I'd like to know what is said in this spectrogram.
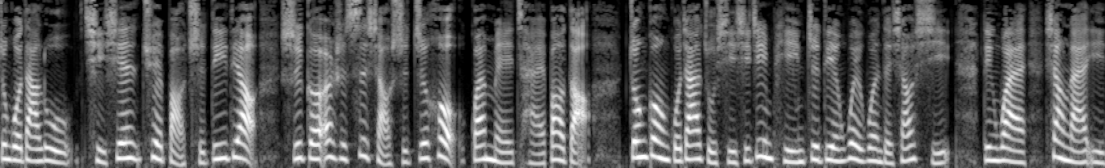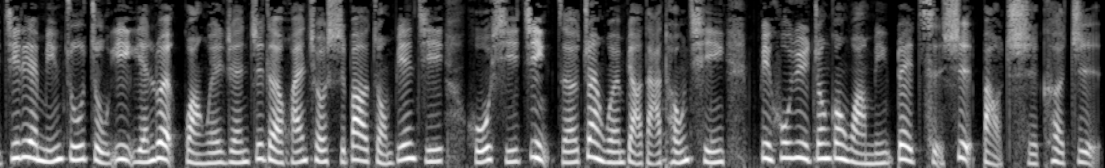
中国大陆起先却保持低调，时隔二十四小时之后，官媒才报道。中共国家主席习近平致电慰问的消息。另外，向来以激烈民族主义言论广为人知的《环球时报》总编辑胡锡进则撰文表达同情，并呼吁中共网民对此事保持克制。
